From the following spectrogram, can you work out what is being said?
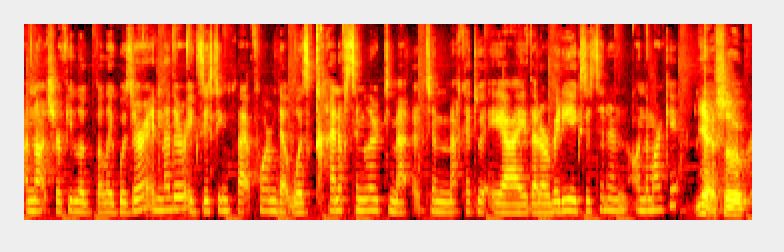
I'm not sure if you looked but like was there another existing platform that was kind of similar to Ma- to Mercato AI that already existed in, on the market? Yeah, so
